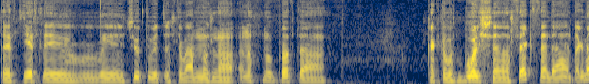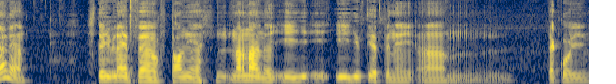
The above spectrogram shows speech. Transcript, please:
то есть если вы чувствуете, что вам нужно, ну, ну просто как-то вот больше секса, да, и так далее, что является вполне нормальной и, и, и естественной э, такой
